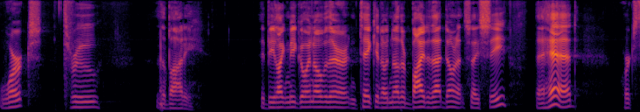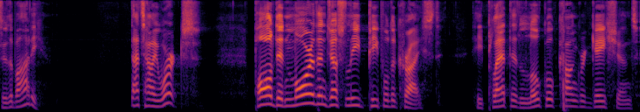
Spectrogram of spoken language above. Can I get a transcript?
works through the body. It'd be like me going over there and taking another bite of that donut and say, see, the head works through the body. That's how he works. Paul did more than just lead people to Christ. He planted local congregations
